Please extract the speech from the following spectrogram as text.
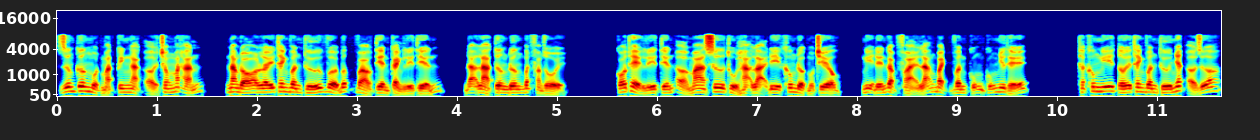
Dương cương một mặt kinh ngạc ở trong mắt hắn năm đó lấy thanh vân thứ vừa bước vào tiên cảnh lý tiến đã là tương đương bất phàm rồi. Có thể lý tiến ở ma sư thủ hạ lại đi không được một chiều, nghĩ đến gặp phải lãng bạch vân cũng cũng như thế. Thật không nghĩ tới thanh vân thứ nhất ở giữa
